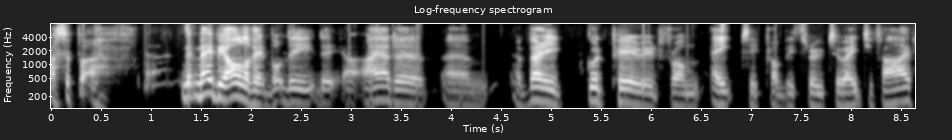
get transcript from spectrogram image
I suppose maybe all of it, but the, the I had a um, a very good period from eighty probably through to eighty five.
